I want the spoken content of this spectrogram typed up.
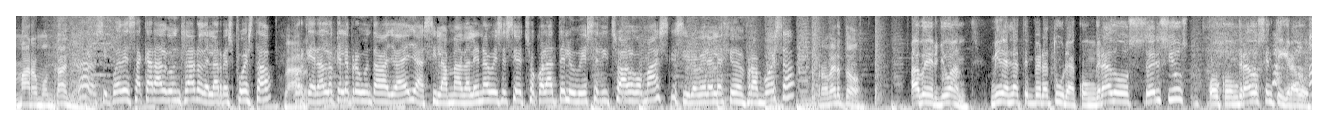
mar o montaña. Claro, si puedes sacar algo en claro de la respuesta, Claro. porque era lo que le preguntaba yo a ella. Si la magdalena hubiese sido chocolate, le hubiese dicho algo más que si lo hubiera elegido de frambuesa. Roberto. A ver, Joan, ¿mides la temperatura con grados Celsius o con grados centígrados?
